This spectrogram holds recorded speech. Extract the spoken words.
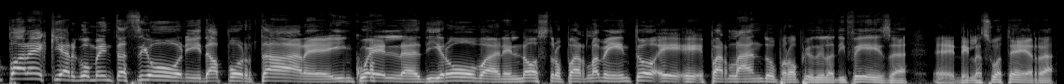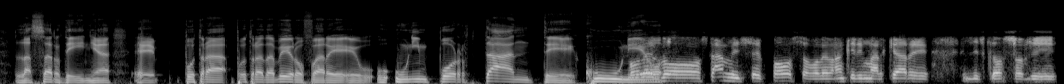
parecchie argomentazioni da portare in quel di Roma nel nostro Parlamento e, e parlando proprio della difesa eh, della sua terra, la Sardegna. Eh, Potrà, potrà, davvero fare un importante cuneo. Volevo, Sammy, se posso, volevo anche rimarcare il discorso di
